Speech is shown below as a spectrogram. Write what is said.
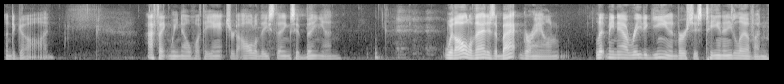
unto God? I think we know what the answer to all of these things have been. With all of that as a background, let me now read again verses 10 and 11.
